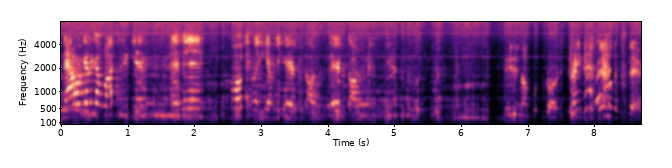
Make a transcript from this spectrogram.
Now we're gonna go watch it again, and then. Oh wait, wait. You gotta meet Eric's dog. Eric's dog is next to me. he did not blow dry his There ain't no resemblance there.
